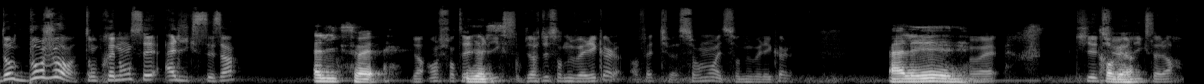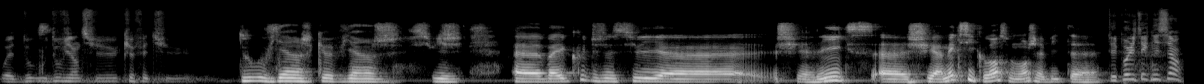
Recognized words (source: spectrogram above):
Donc bonjour, ton prénom c'est Alix, c'est ça? Alix, ouais. Bien, enchanté Yes. Alix, bienvenue sur Nouvelle École. En fait, tu vas sûrement être sur Nouvelle École. Allez, Ouais. Qui es-tu. Alix alors? Ouais, D'où viens-tu? Que fais-tu? D'où viens-je, que viens-je, suis-je? Euh, Bah écoute, je suis, euh, je suis Alix, euh, je suis à Mexico en ce moment, j'habite. T'es polytechnicien?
